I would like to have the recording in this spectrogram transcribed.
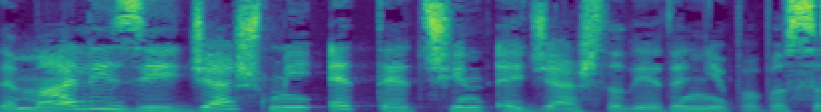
dhe Mali i Zi 6861 pps.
